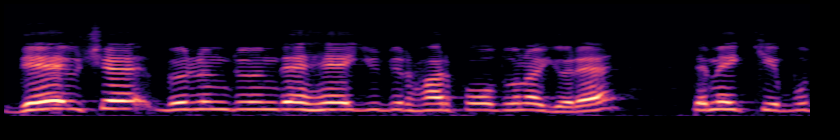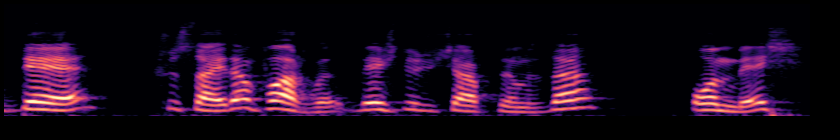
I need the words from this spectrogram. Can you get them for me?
D 3'e bölündüğünde H gibi bir harf olduğuna göre demek ki bu D şu sayıdan farklı. 5 ile 3 çarptığımızda 15.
